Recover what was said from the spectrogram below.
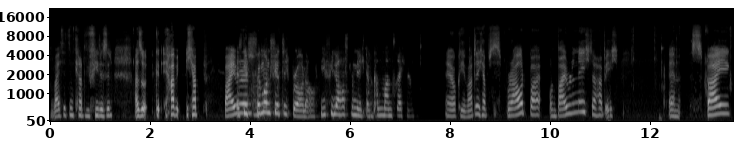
weiß jetzt nicht gerade, wie viele es sind. Also, hab, ich habe Byron. Es gibt 45 Brawler. Wie viele hast du nicht? Dann kann man es rechnen. Ja, okay, warte. Ich habe Sprout By und Byron nicht. Da habe ich ähm, Spike,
